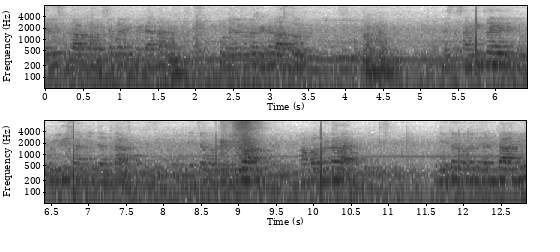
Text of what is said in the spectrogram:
तरी सुद्धा आपण वर्षभर एकमेकांना कुठे कुठे भेटत असतो जसं सांगितलं गेलं की पोलीस आणि जनता याच्यामध्ये युवा हा पत्रकार आहे. मी तर म्हणून जनता आणि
